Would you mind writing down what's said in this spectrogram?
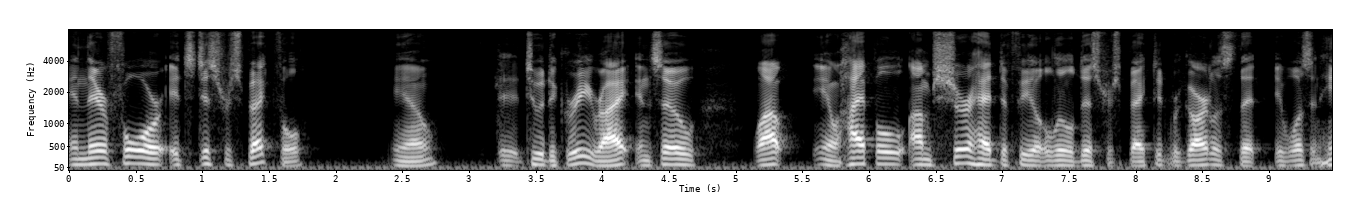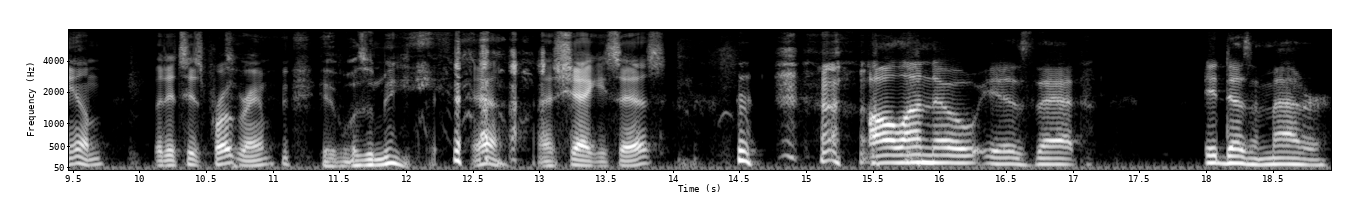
and therefore it's disrespectful, you know, eh, to a degree, right? And so, well, you know, Heupel, I'm sure had to feel a little disrespected, regardless that it wasn't him but it's his program. it wasn't me. yeah, as Shaggy says. All I know is that it doesn't matter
